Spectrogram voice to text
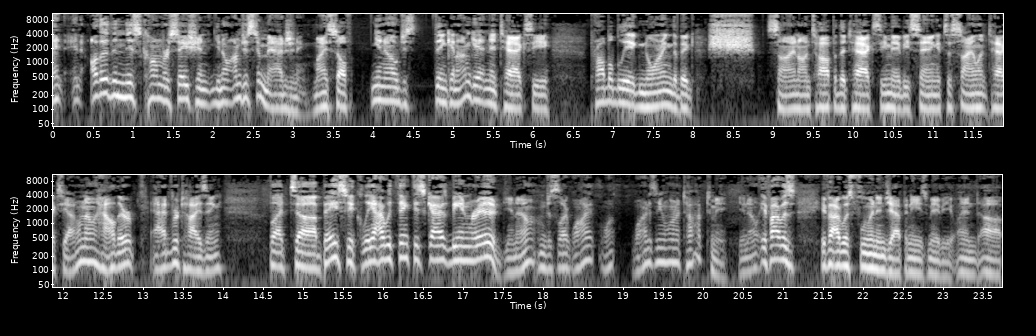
and, and other than this conversation, you know, I'm just imagining myself, you know, just thinking I'm getting a taxi, probably ignoring the big shh sign on top of the taxi, maybe saying it's a silent taxi. I don't know how they're advertising. But uh, basically, I would think this guy's being rude. You know, I'm just like, why? What? Why doesn't he want to talk to me? You know, if I was if I was fluent in Japanese, maybe. And uh,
